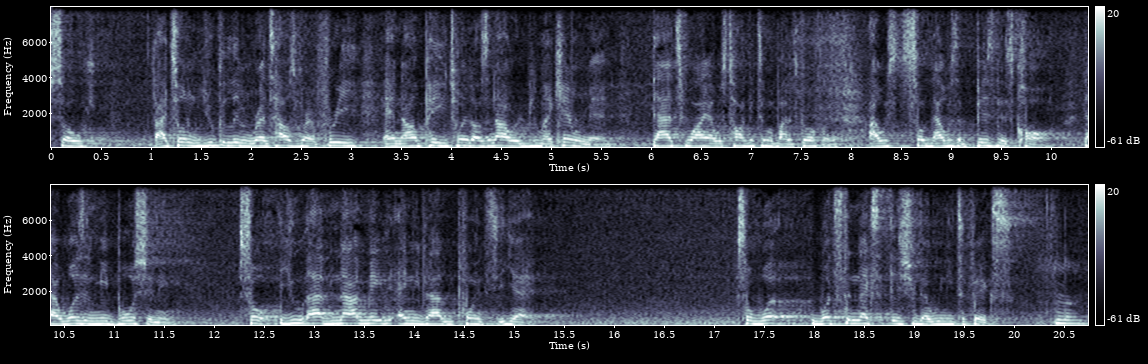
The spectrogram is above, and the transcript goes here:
So I told him you could live in Red's house rent free, and I'll pay you twenty dollars an hour to be my cameraman. That's why I was talking to him about his girlfriend. I was so that was a business call. That wasn't me bullshitting. So you have not made any valid points yet. So what what's the next issue that we need to fix? None.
